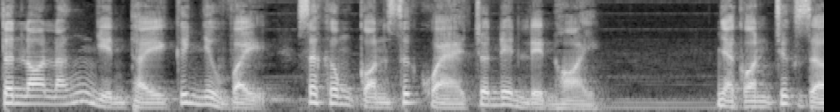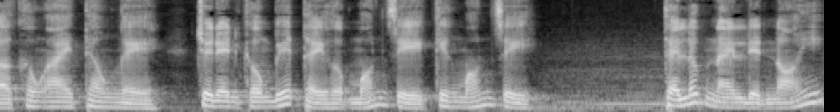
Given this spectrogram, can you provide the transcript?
Tân lo lắng nhìn thầy cứ như vậy, Sẽ không còn sức khỏe cho nên liền hỏi. Nhà con trước giờ không ai theo nghề Cho nên không biết thầy hợp món gì kiêng món gì. Thầy lúc này liền nói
